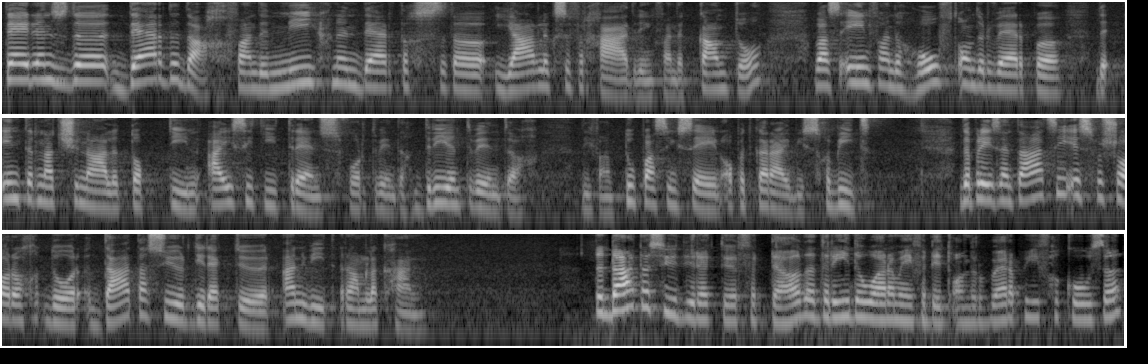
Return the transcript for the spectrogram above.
Tijdens de derde dag van de 39e jaarlijkse vergadering van de Kanto was een van de hoofdonderwerpen de internationale top 10 ICT-trends voor 2023, die van toepassing zijn op het Caribisch gebied. De presentatie is verzorgd door Datasuur-directeur Anwit Ramlakhan. De datasuurdirecteur vertelt dat de reden waarom hij voor dit onderwerp heeft gekozen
